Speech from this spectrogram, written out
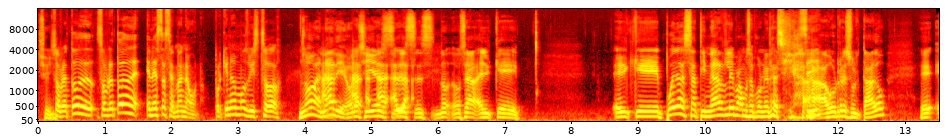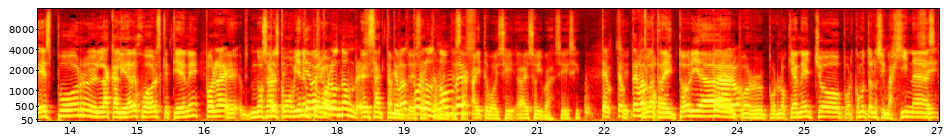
Sí. Sobre todo, sobre todo en esta semana uno, porque no hemos visto... No, a nadie. Ahora a- sí a- es, a la- es- es- no, o sea, el que el que pueda atinarle, vamos a poner así, a, Sí. a un resultado. eh, es por la calidad de jugadores que tiene. Por la- Eh, no sabes te- cómo vienen, te vas pero por los nombres. Exactamente. Te vas por los nombres. exact- Ahí te voy, sí, a eso iba, sí, sí. Te- te- Sí, te vas por la por- trayectoria, Claro. eh, por, por lo que han hecho, por cómo te los imaginas, Sí.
